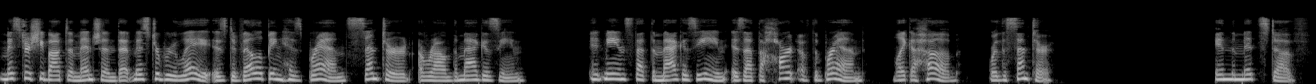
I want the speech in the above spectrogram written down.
Mr. Shibata mentioned that Mr. Brule is developing his brand centered around the magazine. It means that the magazine is at the heart of the brand, like a hub or the center. In the midst of.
